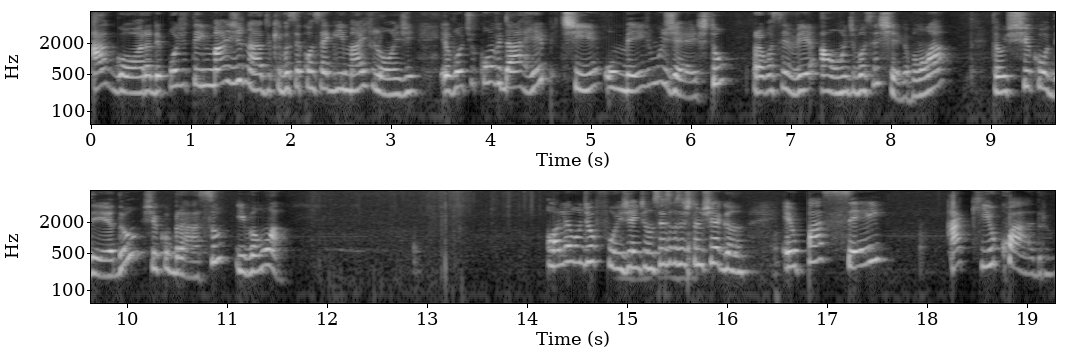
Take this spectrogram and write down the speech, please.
Agora, depois de ter imaginado que você consegue ir mais longe, eu vou te convidar a repetir o mesmo gesto para você ver aonde você chega. Vamos lá? Então estica o dedo, estica o braço e vamos lá. Olha onde eu fui, gente. Não sei se vocês estão enxergando. Eu passei aqui o quadro.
